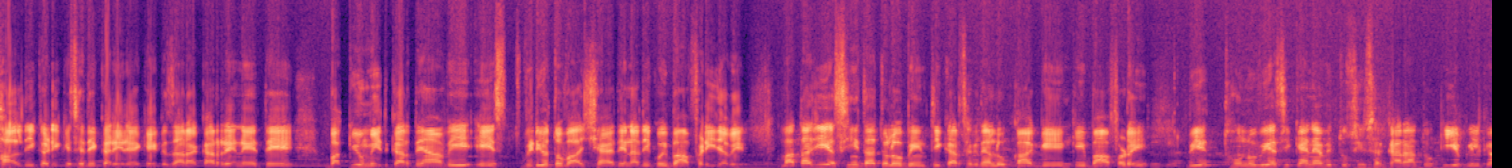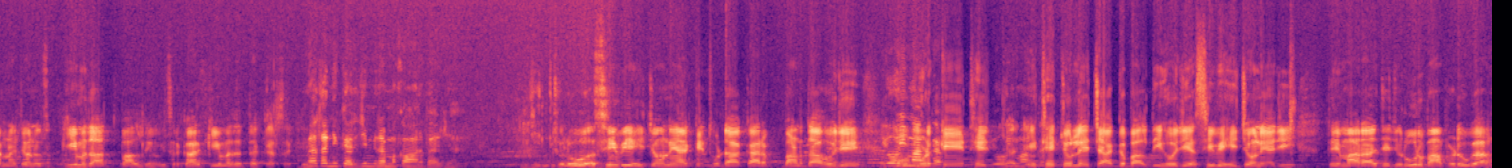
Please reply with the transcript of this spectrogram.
ਹਾਲ ਦੀ ਘੜੀ ਕਿਸੇ ਦੇ ਘਰੇ ਰਹਿ ਕੇ ਗੁਜ਼ਾਰਾ ਕਰ ਰਹੇ ਨੇ ਤੇ ਬਾਕੀ ਉਮੀਦ ਕਰਦੇ ਹਾਂ ਵੀ ਇਸ ਵੀਡੀਓ ਤੋਂ ਬਾਅਦ ਸ਼ਾਇਦ ਇਹਨਾਂ ਦੀ ਕੋਈ ਬਾਹ ਫੜੀ ਜਾਵੇ। ਮਾਤਾ ਜੀ, ਅਸੀਂ ਤਾਂ ਚਲੋ ਬੇਨਤੀ ਕਰ ਸਕਦੇ ਹਾਂ ਲੋਕਾਂ ਅੱਗੇ ਕਿ ਬਾਹ ਫੜੇ। ਵੀ ਇਹ ਤੁਹਾਨੂੰ ਵੀ ਅਸੀਂ ਕਹਿੰਦੇ ਆ ਵੀ ਤੁਸੀਂ ਸਰਕਾਰਾਂ ਤੋਂ ਕੀ ਅਪੀਲ ਕਰਨਾ ਚਾਹੁੰਦੇ ਹੋ? ਕੀ ਮਦਦ ਭਾਲਦੇ ਹੋ ਵੀ ਸਰਕਾਰ ਕੀ ਮਦਦ ਤੱਕ ਕਰ ਸਕੇ? ਮੈਂ ਤਾਂ ਨਹੀਂ ਕਰ ਜੀ, ਮੇਰਾ ਮਕਾਨ ਪੈ ਜਾ ਚਲੋ ਅਸੀਂ ਵੀ ਇਹੀ ਚਾਹੁੰਦੇ ਆ ਕਿ ਤੁਹਾਡਾ ਘਰ ਬਣਦਾ ਹੋ ਜੇ ਮੁੜ ਕੇ ਇੱਥੇ ਇੱਥੇ ਚੁੱਲ੍ਹੇ 'ਚ ਅੱਗ ਬਲਦੀ ਹੋ ਜੇ ਅਸੀਂ ਵੀ ਇਹੀ ਚਾਹੁੰਦੇ ਆ ਜੀ। ਤੇ ਮਹਾਰਾਜ ਜੀ ਜ਼ਰੂਰ ਬਾਹ ਫੜੂਗਾ।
